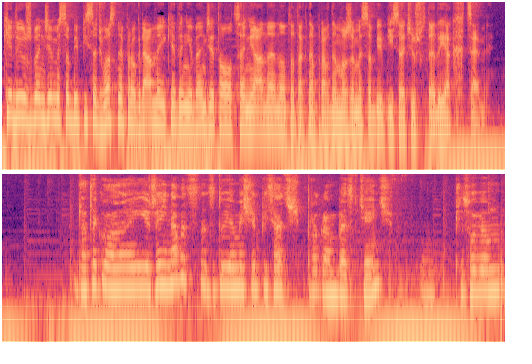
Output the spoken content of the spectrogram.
kiedy już będziemy sobie pisać własne programy i kiedy nie będzie to oceniane, no to tak naprawdę możemy sobie pisać już wtedy jak chcemy. Dlatego, jeżeli nawet zdecydujemy się pisać program bez wcięć, przysłowiowym,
